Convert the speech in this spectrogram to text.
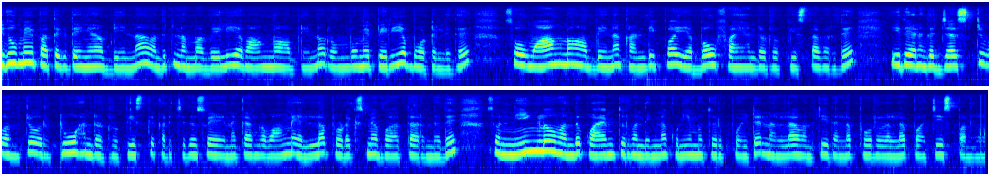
இதுவுமே பார்த்துக்கிட்டிங்க அப்படின்னா வந்துட்டு நம்ம வெளியே வாங்கினோம் அப்படின்னா ரொம்பவுமே பெரிய பாட்டில் இது. ஸோ வாங்கினோம் அப்படின்னா கண்டிப்பாக எபவ் ஃபைவ் ஹண்ட்ரட் ருபீஸ் தான் வருது. இது எனக்கு ஜஸ்ட்டு வந்துட்டு ஒரு டூ ஹண்ட்ரட் ருபீஸ்க்கு கிடச்சிது. ஸோ எனக்கு அங்கே வாங்கின எல்லா ப்ராடக்ட்ஸுமே பார்த்தாக இருந்தது. ஸோ நீங்களும் வந்து கோயம்புத்தூர் வந்தீங்கன்னா குனியமுத்தூர் போயிட்டு நல்லா வந்துட்டு இதெல்லாம் பொருளெல்லாம் பர்ச்சேஸ் பண்ணலாம்.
